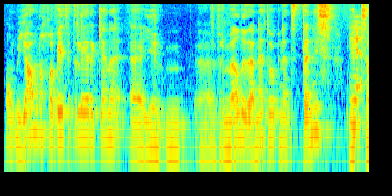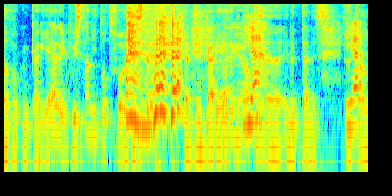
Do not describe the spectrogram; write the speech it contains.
om jou nog wat beter te leren kennen, uh, je uh, vermeldde daarnet ook net tennis. Je ja. hebt zelf ook een carrière, ik wist dat niet tot voor gisteren. je hebt een carrière gehad in, in het tennis. Vertel. Ja,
